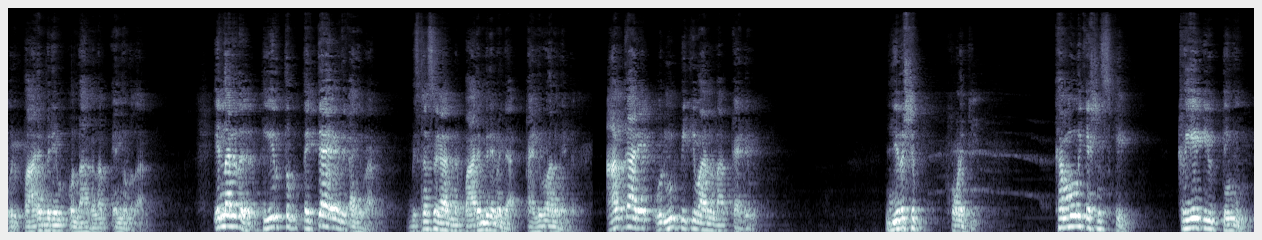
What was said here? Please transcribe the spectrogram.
ഒരു പാരമ്പര്യം ഉണ്ടാകണം എന്നുള്ളതാണ്. എന്നാൽ ഇത് തീർത്തും തെറ്റായ ഒരു കാര്യമാണ്. ബിസിനസ്സുകാരന് പാരമ്പര്യമല്ല കഴിവാണ് വേണ്ടത്. ആൾക്കാരെ ഒന്നിപ്പിക്കുവാനുള്ള കഴിവ്. Leadership quality. Communication skill. Creative thinking.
